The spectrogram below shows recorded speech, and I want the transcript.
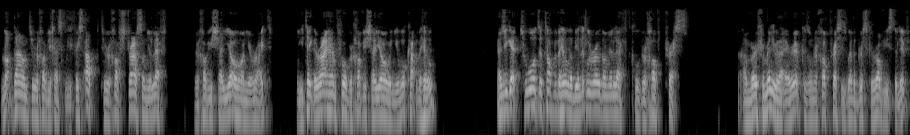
not down to Rechov Yecheskel, you face up to Rechov Strauss on your left, Rechov Yishayahu on your right, and you take the right hand fork, Rechov Yishayahu, and you walk up the hill, as you get towards the top of the hill, there'll be a little road on your left called Rehov Press. I'm very familiar with that area because on Rehov Press is where the Brisker Rov used to live.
